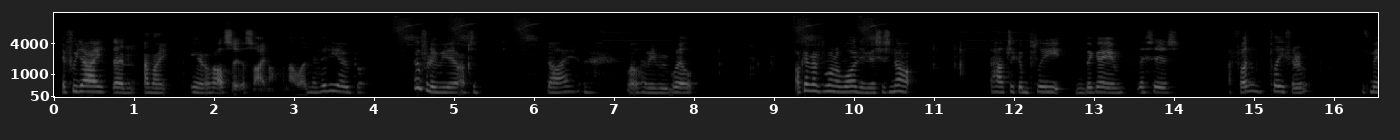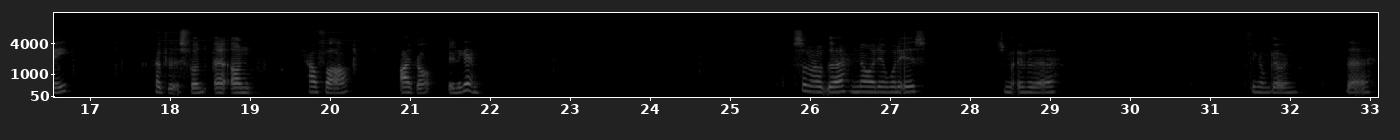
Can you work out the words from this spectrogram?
If we die, then I might, you know, I'll say the sign off and I'll end the video, but hopefully we don't have to die. well, I mean, we will. I'll give everyone a warning, this is not how to complete the game. This is a fun playthrough with me. Hopefully it's fun. Uh, on how far I got in the game. Somewhere up there, no idea what it is. Somewhere over there. I think I'm going there.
